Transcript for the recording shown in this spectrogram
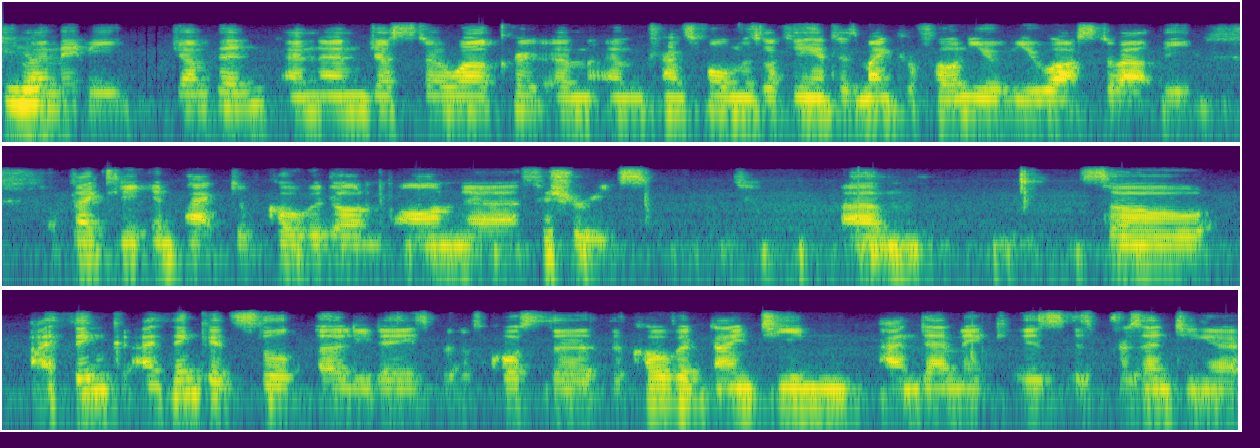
Should I maybe jump in and then just uh, while um, um, Transform is looking at his microphone, you you asked about the likely impact of COVID on on uh, fisheries. Um, so I think I think it's still early days, but of course the the COVID nineteen pandemic is is presenting a,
